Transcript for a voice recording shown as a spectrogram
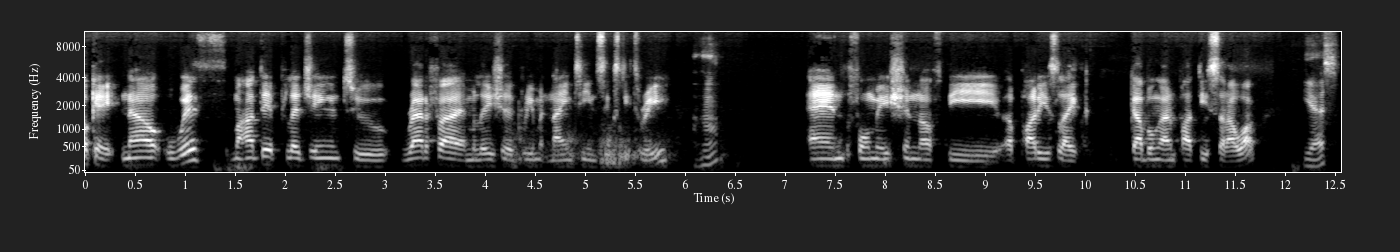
Okay, now with Mahathir pledging to ratify Malaysia Agreement 1963 hmm and the formation of the uh, parties like Gabungan Party Sarawak, Yes.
